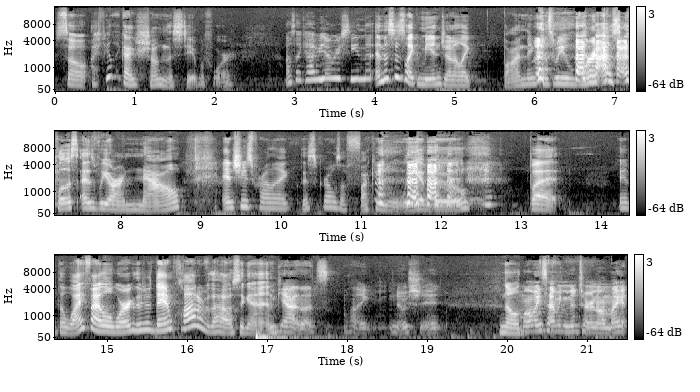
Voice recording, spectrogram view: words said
So I feel like I've shown this to you before. I was like, "Have you ever seen this?" And this is like me and Jenna like bonding because we weren't as close as we are now, and she's probably like, "This girl's a fucking weeaboo," but if the Wi-Fi will work, there's a damn cloud over the house again. yeah, that's like no shit. No, I'm always having to turn on my.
